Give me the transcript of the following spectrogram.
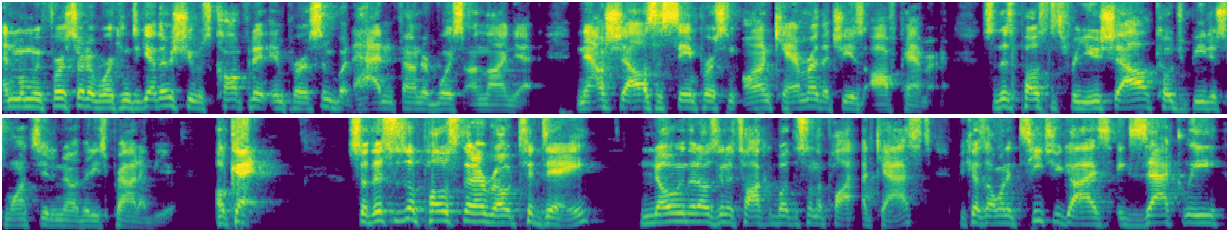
And when we first started working together, she was confident in person, but hadn't found her voice online yet. Now Shal is the same person on camera that she is off camera. So this post is for you, Shal. Coach B just wants you to know that he's proud of you. Okay. So this is a post that I wrote today knowing that I was going to talk about this on the podcast because I want to teach you guys exactly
